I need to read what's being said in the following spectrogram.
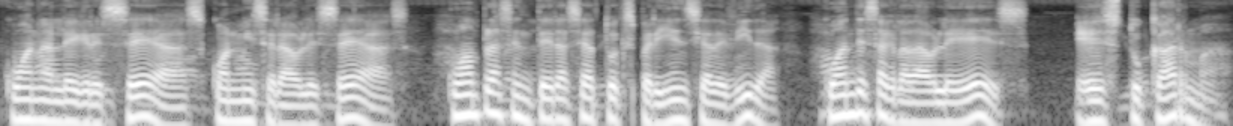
cuán alegre seas, cuán miserable seas, cuán placentera sea tu experiencia de vida, cuán desagradable es, es tu karma.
